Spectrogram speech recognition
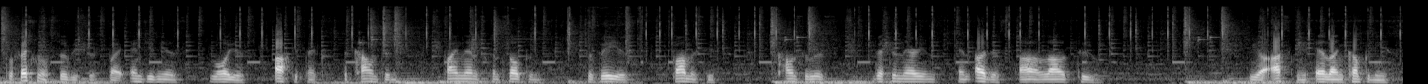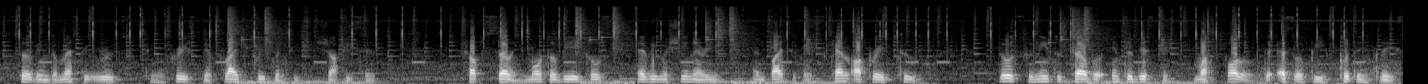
Professional services by engineers, lawyers, architects, accountants, finance consultants, surveyors, pharmacists, counselors, veterinarians, and others are allowed too. We are asking airline companies serving domestic routes to increase their flight frequency, Shafi said. Shops selling motor vehicles, heavy machinery, and bicycles can operate too. Those who need to travel inter-district must follow the SOP put in place.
